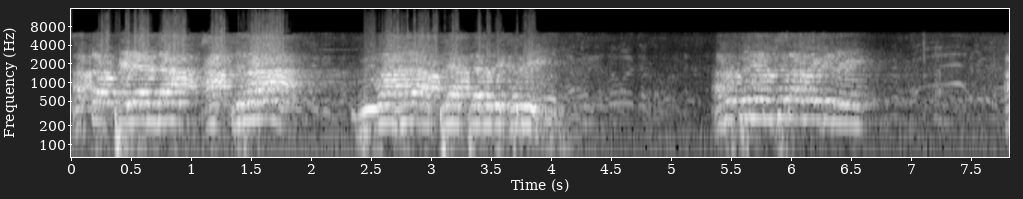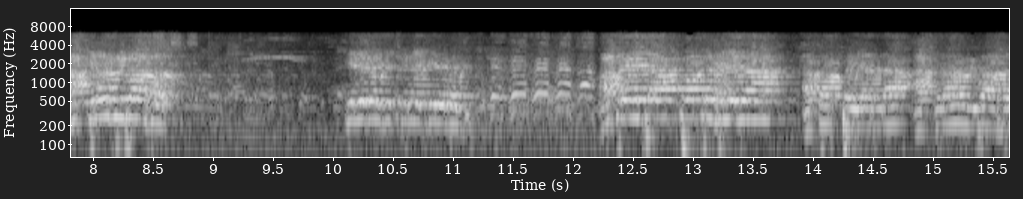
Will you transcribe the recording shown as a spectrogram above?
आता पहिल्यांदा अकरा विवाह आपल्या आपल्यामध्ये खरे आता तरी आमचं आलं की नाही अकरा विवाह केले पाहिजे की नाही केले पाहिजे आता याच्या पात्र राहिले आता पहिल्यांदा अकरा विवाह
